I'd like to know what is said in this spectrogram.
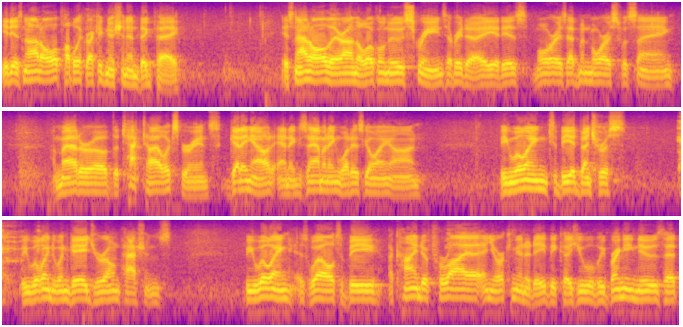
it is not all public recognition and big pay. It's not all there on the local news screens every day. It is more, as Edmund Morris was saying, a matter of the tactile experience, getting out and examining what is going on, be willing to be adventurous, be willing to engage your own passions, be willing as well to be a kind of pariah in your community because you will be bringing news that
